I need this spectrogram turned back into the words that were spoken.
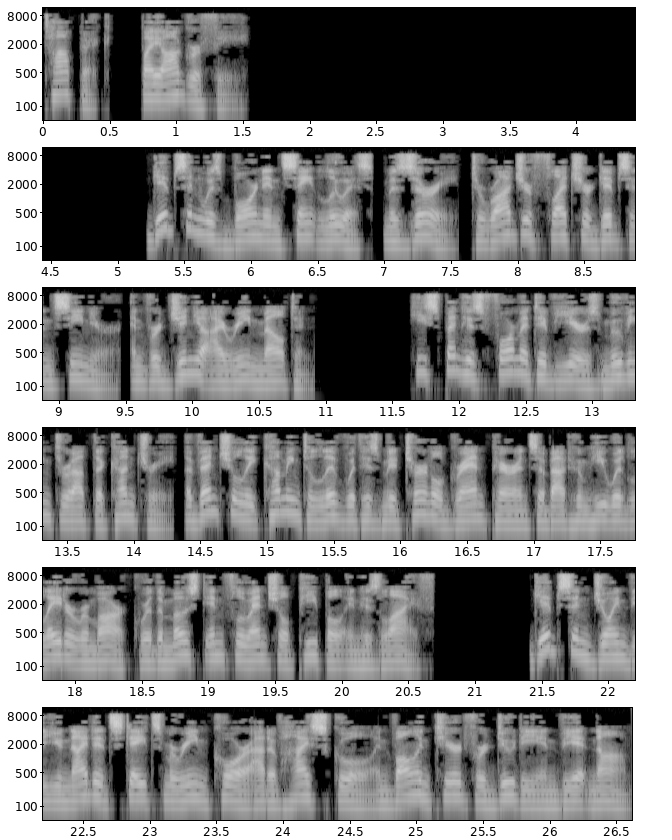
Topic: Biography. Gibson was born in St. Louis, Missouri, to Roger Fletcher Gibson Sr., and Virginia Irene Melton. He spent his formative years moving throughout the country, eventually coming to live with his maternal grandparents about whom he would later remark were the most influential people in his life. Gibson joined the United States Marine Corps out of high school and volunteered for duty in Vietnam.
